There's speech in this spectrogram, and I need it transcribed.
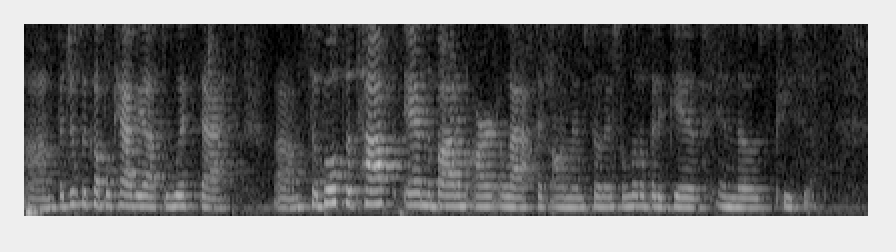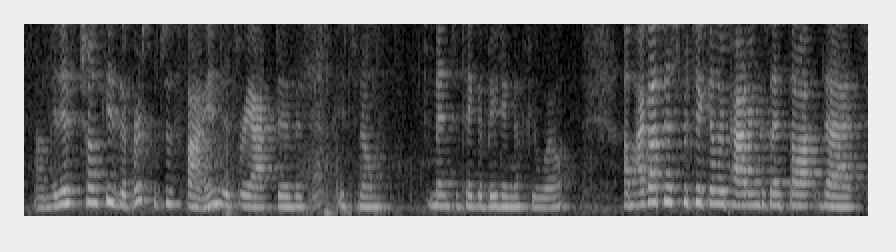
Um, but just a couple caveats with that. Um, so both the top and the bottom are elastic on them, so there's a little bit of give in those pieces. Um, it is chunky zippers, which is fine. It's reactive. It's it's you know meant to take a beating, if you will. Um, I got this particular pattern because I thought that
